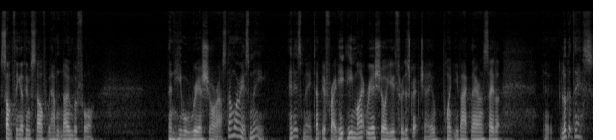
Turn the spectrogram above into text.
something of himself we haven't known before, then he will reassure us. Don't worry, it's me. It is me. Don't be afraid. He, he might reassure you through the scripture. He'll point you back there and say, look, look at this.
